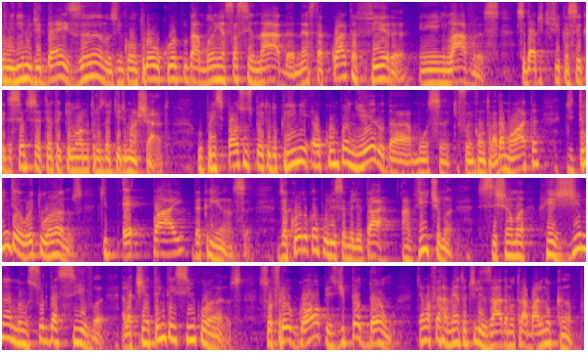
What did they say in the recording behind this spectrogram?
Um menino de 10 anos encontrou o corpo da mãe assassinada nesta quarta-feira em Lavras, cidade que fica a cerca de 170 quilômetros daqui de Machado. O principal suspeito do crime é o companheiro da moça que foi encontrada morta, de 38 anos, que é pai da criança. De acordo com a Polícia Militar, a vítima se chama Regina Mansur da Silva. Ela tinha 35 anos. Sofreu golpes de podão, que é uma ferramenta utilizada no trabalho no campo.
